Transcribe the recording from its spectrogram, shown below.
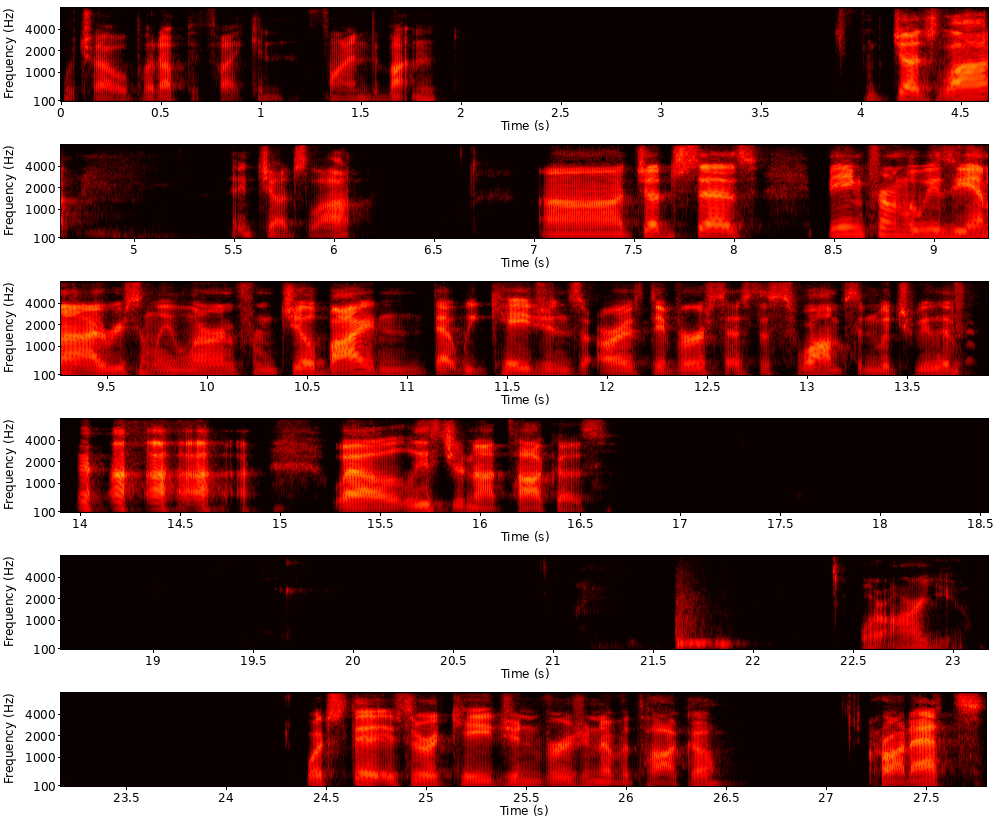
which I will put up if I can find the button. Judge Lot. Hey, Judge Lot. Uh, Judge says, being from Louisiana, I recently learned from Jill Biden that we Cajuns are as diverse as the swamps in which we live. well, at least you're not tacos. Or are you? What's the is there a Cajun version of a taco? Crawdats?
